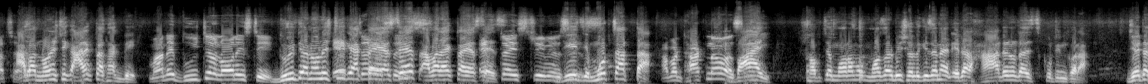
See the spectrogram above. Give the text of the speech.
আচ্ছা। আবার নন স্টিক আরেকটা থাকবে। মানে দুইটা নন স্টিক দুইটা নন স্টিক একটা এসএস আবার একটা এসএস একটা stream জি জি মোট চারটা। আবার ঢাকনাও আছে। ভাই সবচেয়ে মজার বিষয় হলো কি জানেন? এটা হার্ড কোটিং করা। যেটা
